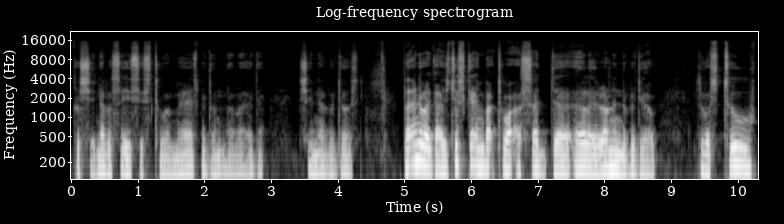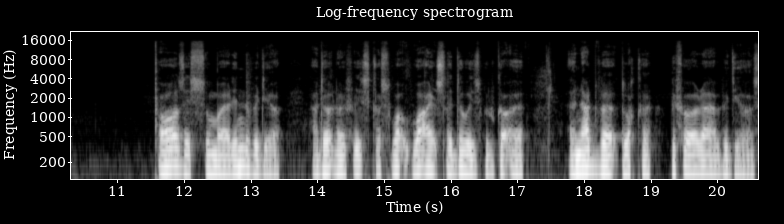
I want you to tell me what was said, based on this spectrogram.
Because she never ceases to amaze me, doesn't the lady? She never does. But anyway, guys, just getting back to what I said uh, earlier on in the video, there was two pauses somewhere in the video. I don't know if it's because what, what I actually do is we've got a, an advert blocker before our videos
